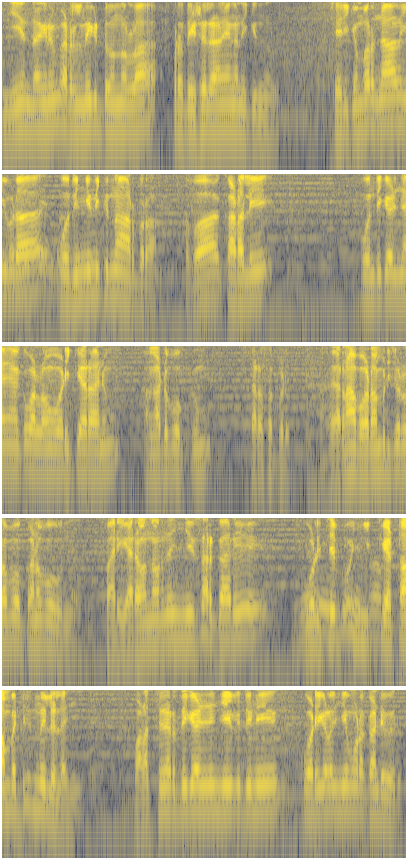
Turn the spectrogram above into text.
ഇനി എന്തെങ്കിലും കടലിൽ നിന്ന് കിട്ടുമെന്നുള്ള പ്രതീക്ഷയിലാണ് ഞങ്ങൾ നിൽക്കുന്നത് ശരിക്കും പറഞ്ഞാൽ ഇവിടെ ഒതുങ്ങി നിൽക്കുന്ന ഹാർബറാണ് അപ്പോൾ കടൽ പൊന്തിക്കഴിഞ്ഞാൽ ഞങ്ങൾക്ക് വെള്ളം ഓടിക്കേറാനും അങ്ങോട്ട് പോക്കും തടസ്സപ്പെടും. അത് കാരണം അപകടം പിടിച്ചുള്ള പോക്കാണ് പോകുന്നത്. പരിഹാരം എന്ന് പറഞ്ഞാൽ ഇനി സർക്കാർ പൊളിച്ച് ഇനി കെട്ടാൻ പറ്റുന്നില്ലല്ലോ ഇനി. വളച്ച് നിർത്തി കഴിഞ്ഞ് ഇനി ഇതിന് കോടികൾ ഇനി മുടക്കേണ്ടി വരും.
